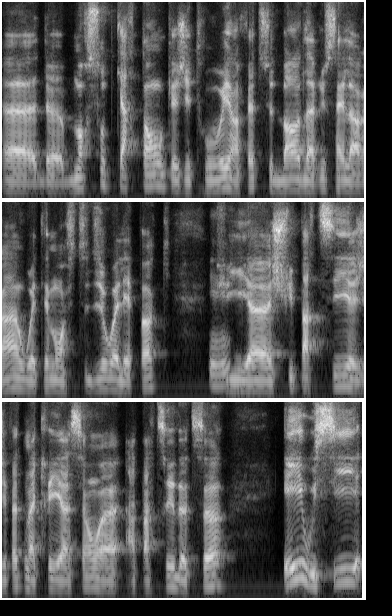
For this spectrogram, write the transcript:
de morceaux de carton que j'ai trouvé, en fait, sur le bord de la rue Saint-Laurent, où était mon studio à l'époque. Mhm. Puis, je suis parti, j'ai fait ma création à partir de ça. Et aussi,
